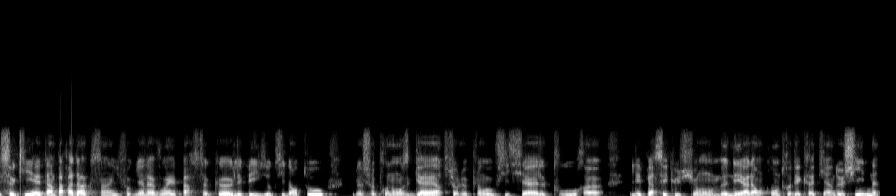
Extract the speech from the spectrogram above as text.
Ce qui est un paradoxe, hein, il faut bien l'avouer, parce que les pays occidentaux ne se prononcent guère sur le plan officiel pour euh, les persécutions menées à l'encontre des chrétiens de Chine,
